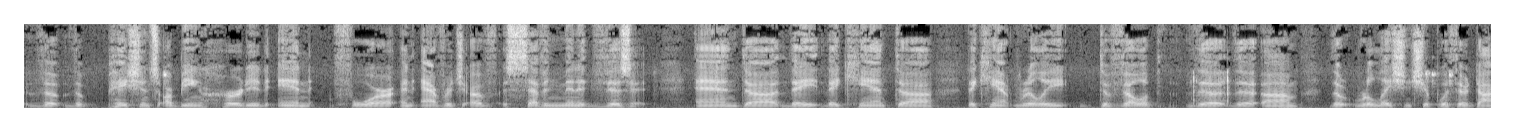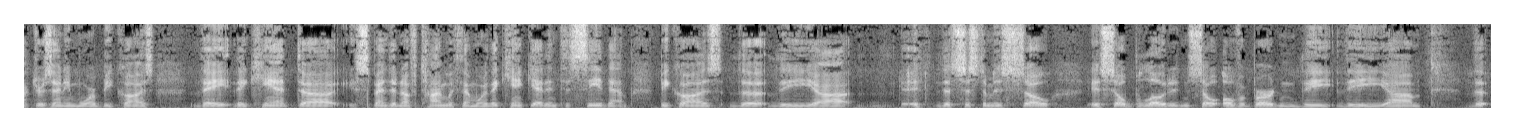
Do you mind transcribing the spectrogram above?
the the patients are being herded in for an average of a seven minute visit, and uh, they they can't uh, they can't really develop the the um, the relationship with their doctors anymore because they they can't uh, spend enough time with them or they can't get in to see them because the the uh, it, the system is so is so bloated and so overburdened. The the um, the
